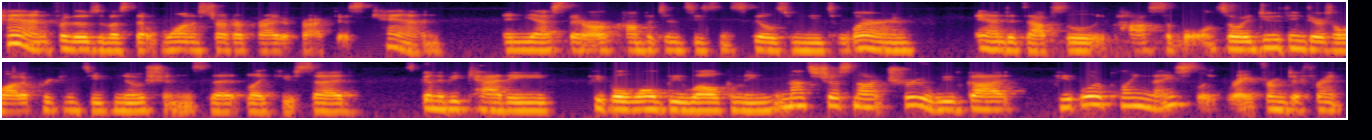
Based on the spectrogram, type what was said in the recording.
can for those of us that want to start our private practice can And yes, there are competencies and skills we need to learn, and it's absolutely possible. And so I do think there's a lot of preconceived notions that, like you said, it's going to be catty, people won't be welcoming. And that's just not true. We've got people are playing nicely, right, from different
